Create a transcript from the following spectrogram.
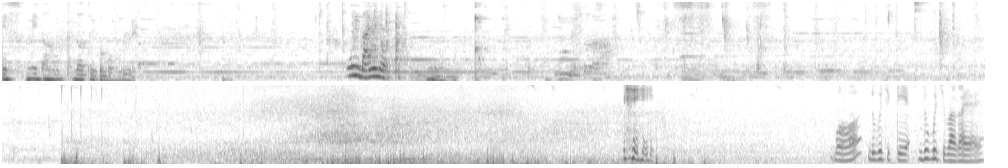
먹겠습니다. 나도 이거 먹을래. 오이 많이 넣었어. 음. 헤헤헤 누구 줄게 누구 집 아가야야?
